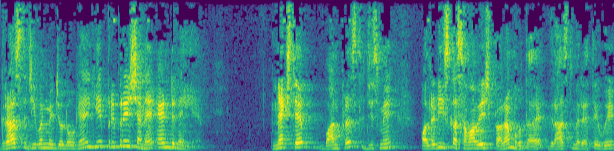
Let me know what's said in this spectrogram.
गृहस्थ जीवन में जो लोग हैं, ये प्रिपरेशन है एंड नहीं है। नेक्स्ट स्टेप वानप्रस्थ, जिसमें ऑलरेडी इसका समावेश प्रारंभ होता है गृहस्थ में रहते हुए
